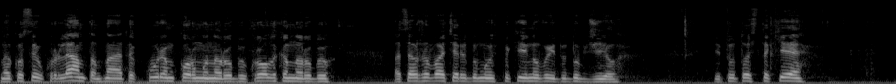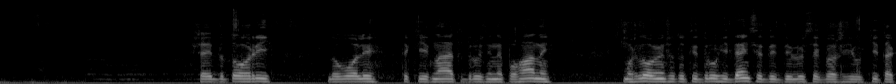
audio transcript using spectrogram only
накосив кролям, там, знаєте, курям корму наробив, кроликам наробив. А це вже ввечері, думаю, спокійно вийду до бджіл. І тут ось таке. Ще й до того рій доволі такий, знаєте, друзі, непоганий. Можливо, він вже тут і другий день сидить, дивлюсь, якби аж гілки так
